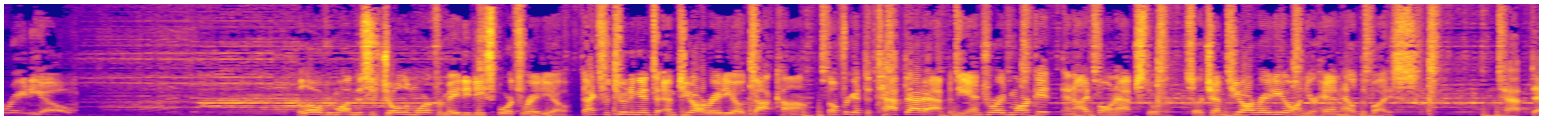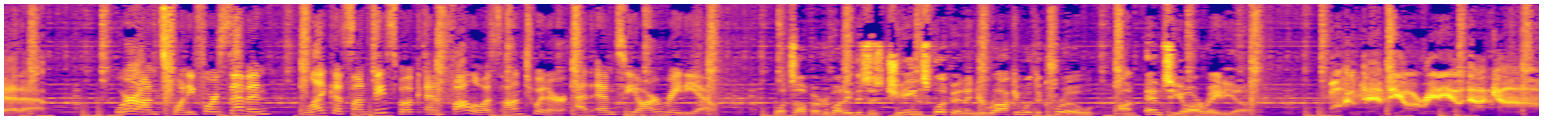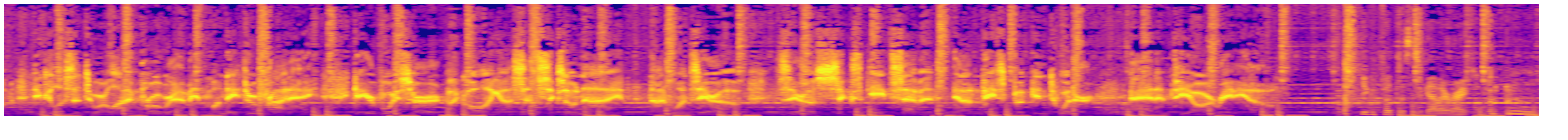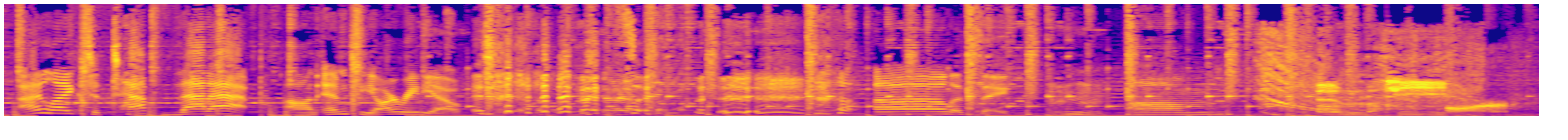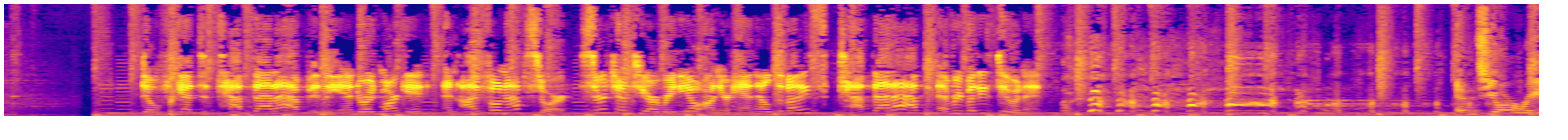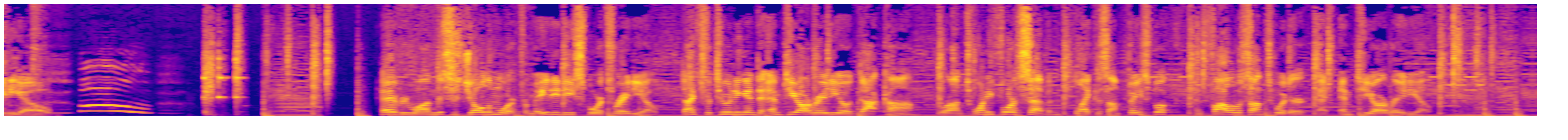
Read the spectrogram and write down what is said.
Hello, everyone. This is Joe Lamort from ADD Sports Radio. Thanks for tuning in to MTRRadio.com. Don't forget to tap that app in the Android market and iPhone App Store. Search MTR Radio on your handheld device. Tap that app. We're on 24 7. Like us on Facebook and follow us on Twitter at MTR Radio. What's up, everybody? This is James Flippin, and you're rocking with the crew on MTR Radio. Welcome to MTRRadio.com. You can listen to our live programming Monday through Friday. Get your voice heard by calling us at 609-910-0687 and on Facebook and Twitter at MTR Radio. You can put this together, right? I like to tap that app on MTR Radio. uh, let's see. Um. MTR. Don't forget to tap that app in the Android market and iPhone App Store. Search MTR Radio on your handheld device. Tap that app. Everybody's doing it. MTR Radio. Hey everyone, this is Joe Lamort from ADD Sports Radio. Thanks for tuning in to MTRRadio.com. We're on 24 7. Like us on Facebook and follow us on Twitter at MTR Radio.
